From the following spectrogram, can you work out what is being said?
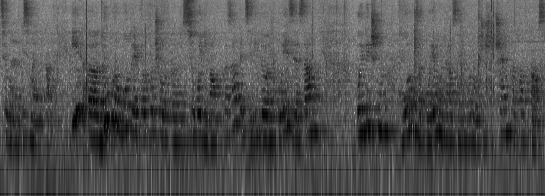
в цілому письменника. І другу роботу, яку я хочу сьогодні вам показати, це відеопоезія за поетичним твором за поемою Тараса Григоровича Шевченка Кавказ.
